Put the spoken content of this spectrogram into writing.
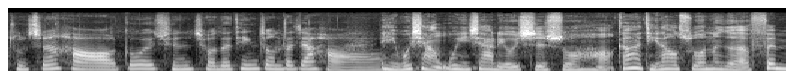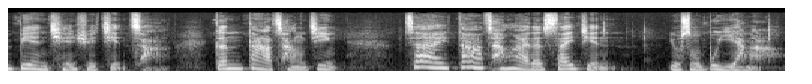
主持人好，各位全球的听众大家好。哎，我想问一下刘医师说哈，刚才提到说那个粪便潜血检查跟大肠镜在大肠癌的筛检有什么不一样啊？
